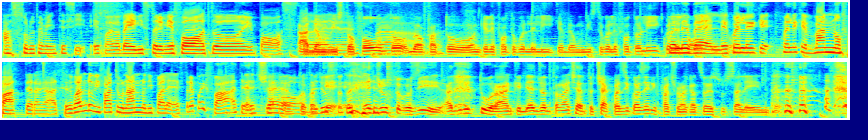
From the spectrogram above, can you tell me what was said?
Assolutamente sì. E poi, vabbè, hai visto le mie foto, i post. Abbiamo eh, visto foto, brava. abbiamo fatto anche le foto quelle lì, che abbiamo visto quelle foto lì. Quelle, foto, belle, quelle che, quelle che vanno fatte, ragazzi. Quando vi fate un anno di palestra e poi fate Eh le certo, foto, è giusto così. è giusto così. Addirittura anche Viaggio attorno al centro, cioè quasi quasi rifaccio una canzone su Salento.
